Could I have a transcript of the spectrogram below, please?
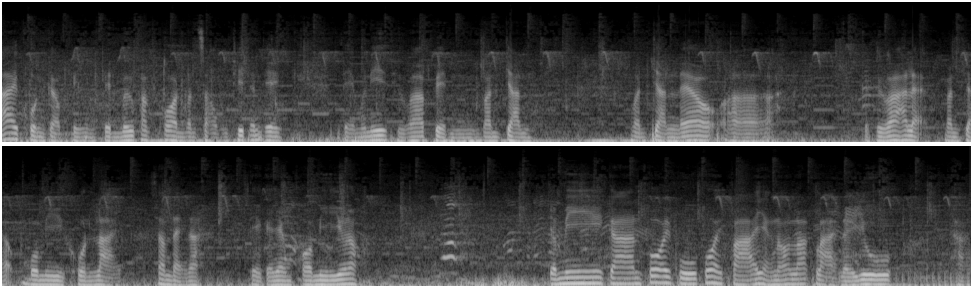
ลายๆคนกับเป็นเป็นมื้อพักผ่อนวันเสาร์วันอาทิตย์นั่นเอง แต่มื้อนี้ถือว่าเป็นวันจันทร์วันจันทร์แล้วก็คือว่าแหละมันจะบ่มีคนหลายซ้ำใดนะแต่ก็ยังพอมีอยู่เนาะจะมีการป้อยปูป้อยปลาอย่างน้อหลากหลายเลยอยู่ทาง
